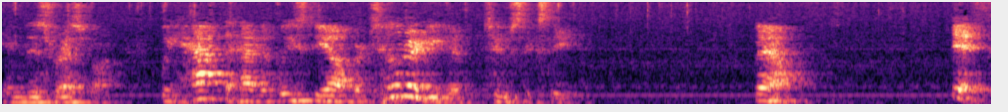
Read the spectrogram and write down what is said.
in this restaurant, we have to have at least the opportunity to, to succeed. Now, if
